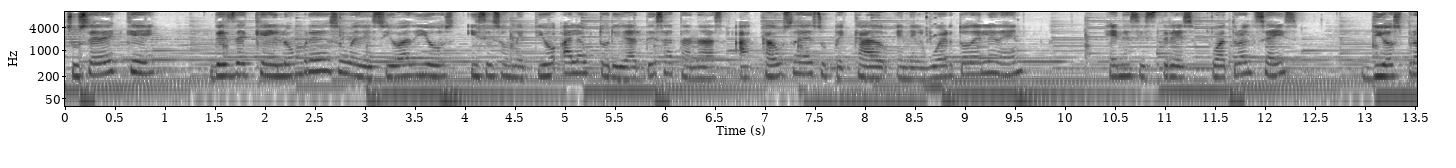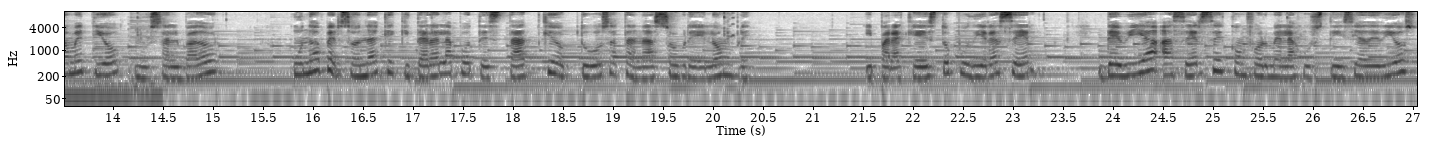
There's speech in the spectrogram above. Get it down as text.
Sucede que, desde que el hombre desobedeció a Dios y se sometió a la autoridad de Satanás a causa de su pecado en el huerto del Edén, Génesis 3, 4 al 6, Dios prometió un Salvador, una persona que quitara la potestad que obtuvo Satanás sobre el hombre y para que esto pudiera ser, debía hacerse conforme a la justicia de Dios,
